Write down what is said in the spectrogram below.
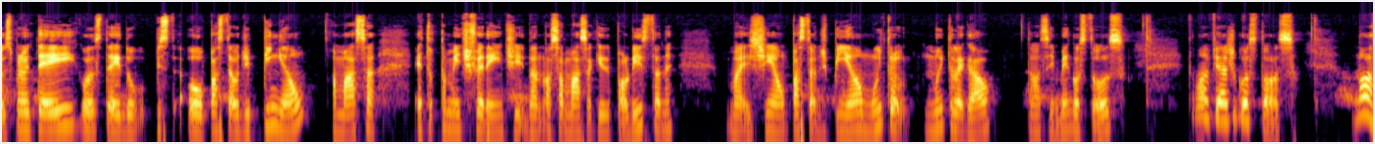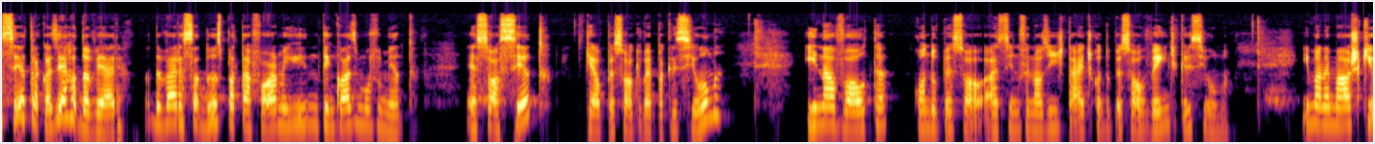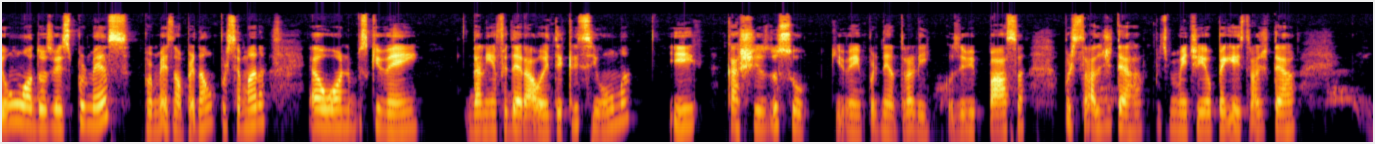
Experimentei, gostei do o pastel de pinhão. A massa é totalmente diferente da nossa massa aqui de paulista, né? Mas tinha um pastel de pinhão muito, muito legal. Então, assim, bem gostoso. Então, uma viagem gostosa. Nossa, e outra coisa, e a rodoviária? A rodoviária é só duas plataformas e não tem quase movimento. É só cedo, que é o pessoal que vai para Criciúma, e na volta, quando o pessoal, assim, no finalzinho de tarde, quando o pessoal vem de Criciúma. E Malemar, acho que uma ou duas vezes por mês, por mês não, perdão, por semana, é o ônibus que vem da linha federal entre Criciúma e Caxias do Sul, que vem por dentro ali. Inclusive passa por estrada de terra. Principalmente eu peguei estrada de terra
